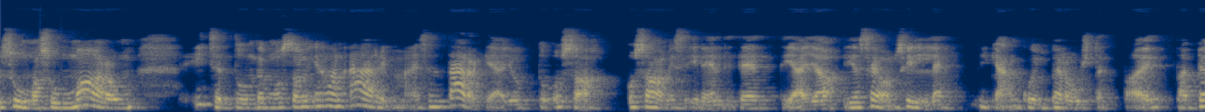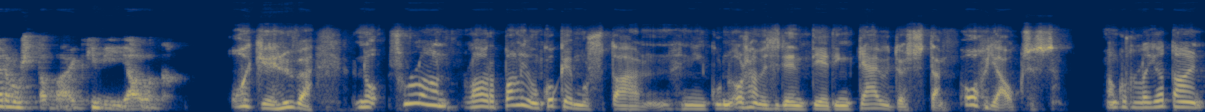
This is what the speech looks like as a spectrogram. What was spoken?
summa summarum, itsetuntemus on ihan äärimmäisen tärkeä juttu, osa osaamisidentiteettiä, ja, ja se on sille ikään kuin peruste tai, tai perusta tai kivijalka. Oikein hyvä. No sulla on Laura paljon kokemusta niin kuin osaamisidentiteetin käytöstä ohjauksessa. Onko sulla jotain,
